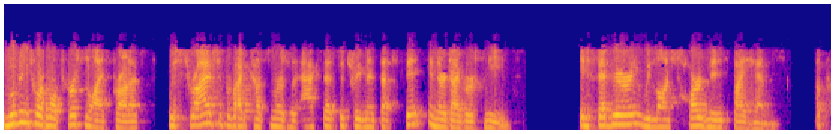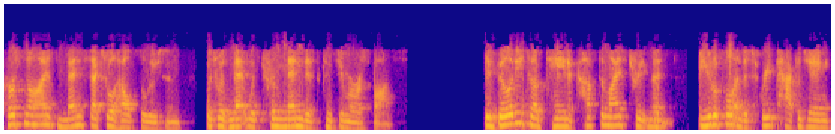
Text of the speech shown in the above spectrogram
Moving to our more personalized products, we strive to provide customers with access to treatments that fit in their diverse needs. In February, we launched Hard Mints by Hims, a personalized men's sexual health solution, which was met with tremendous consumer response. The ability to obtain a customized treatment, beautiful and discreet packaging,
